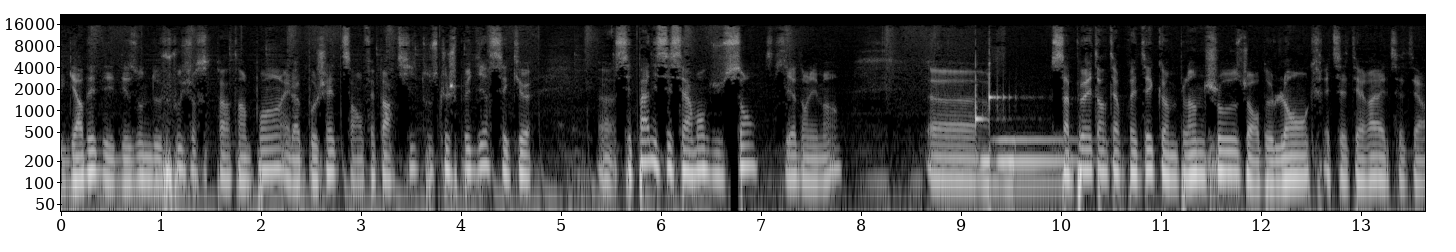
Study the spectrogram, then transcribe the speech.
garder des, zones de flou sur certains points et la pochette, ça en fait partie. Tout ce que je peux dire, c'est que euh, c'est pas nécessairement du sang qu'il y a dans les mains. Euh, ça peut être interprété comme plein de choses, genre de l'encre, etc., etc.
